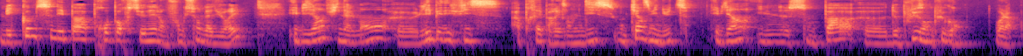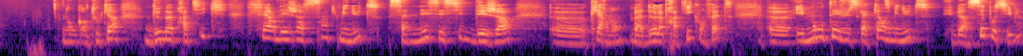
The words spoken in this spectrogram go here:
Mais comme ce n'est pas proportionnel en fonction de la durée, eh bien finalement, euh, les bénéfices après par exemple 10 ou 15 minutes, eh bien ils ne sont pas euh, de plus en plus grands. Voilà. Donc en tout cas, de ma pratique, faire déjà 5 minutes, ça nécessite déjà clairement bah, de la pratique en fait. Et monter jusqu'à 15 minutes, eh bien c'est possible.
